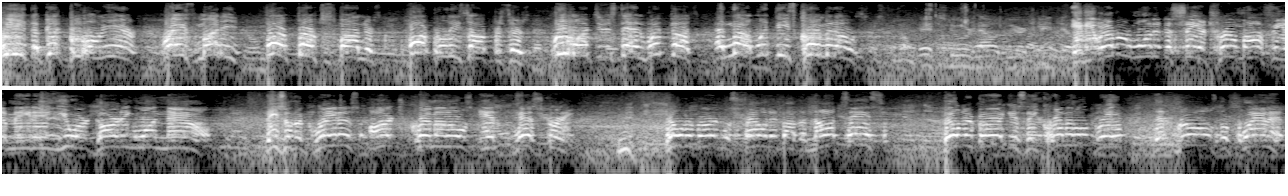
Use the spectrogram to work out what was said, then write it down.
We, the good people here, raise money for first responders, for police officers. We want you to stand with us and not with these criminals. It's Stuart Howard. We are see a true mafia meeting, you are guarding one now. These are the greatest arch criminals in history. Bilderberg was founded by the Nazis. Bilderberg is the criminal group that rules the planet.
